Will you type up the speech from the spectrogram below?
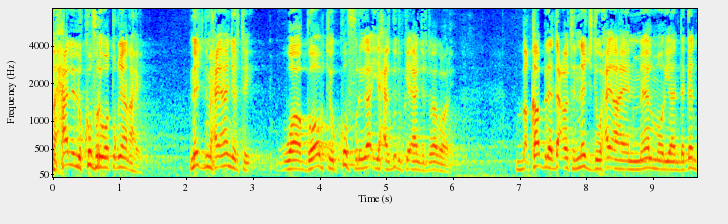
maxalil kufri wa tuqyaan ahayd. Najd maxay ahaan jirtay? Waa goobtii kufriga iyo xadgudubkay ahaan jirtay waaga hore qabla dacwat najdi waxay ahaayeen meel mooryaan degan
